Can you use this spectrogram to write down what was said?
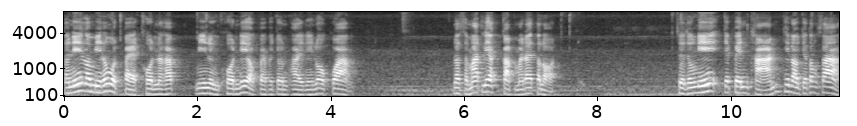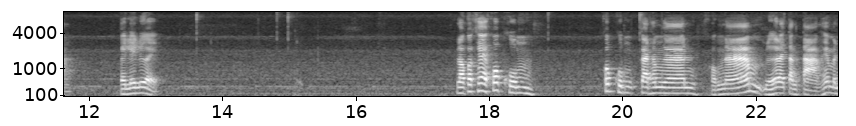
ตอนนี้เรามีทั้งหมด 8 คนนะครับ มี 1 คนที่ออกไปผจญภัยในโลกกว้าง เราสามารถเรียกกลับมาได้ตลอด ส่วนตรงนี้จะเป็นฐานที่เราจะต้องสร้าง ไปเรื่อยๆ เราก็แค่ควบคุม ควบคุมการทำงานของน้ำหรืออะไรต่างๆ ให้มัน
